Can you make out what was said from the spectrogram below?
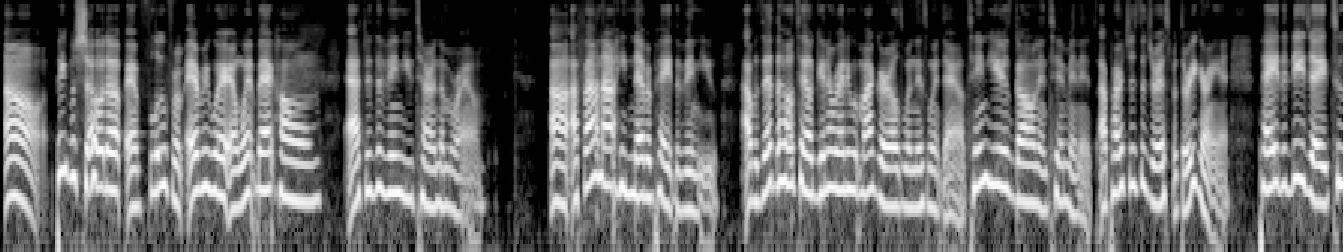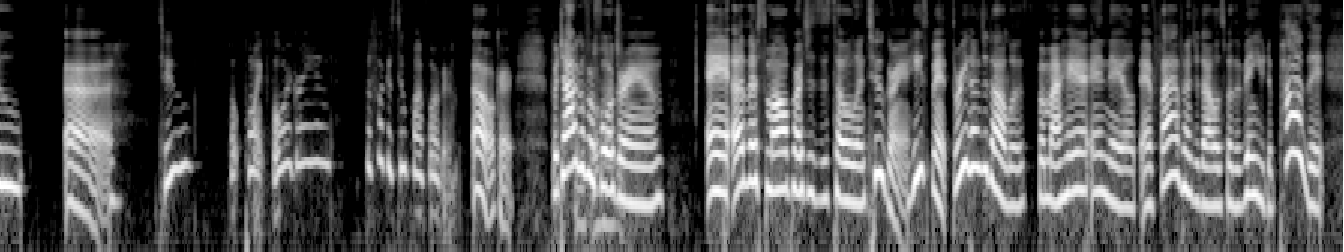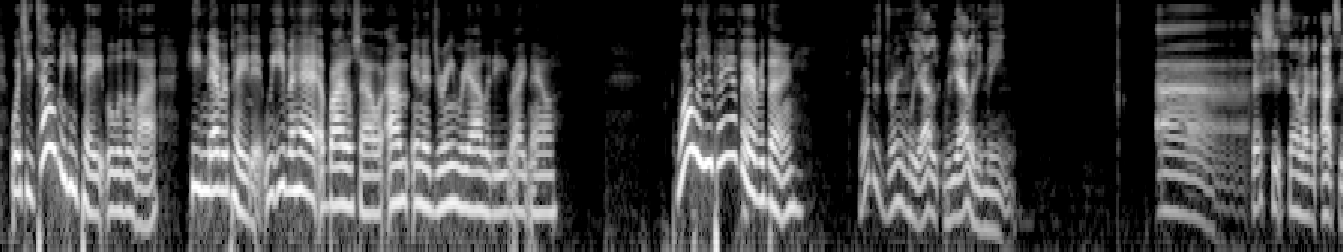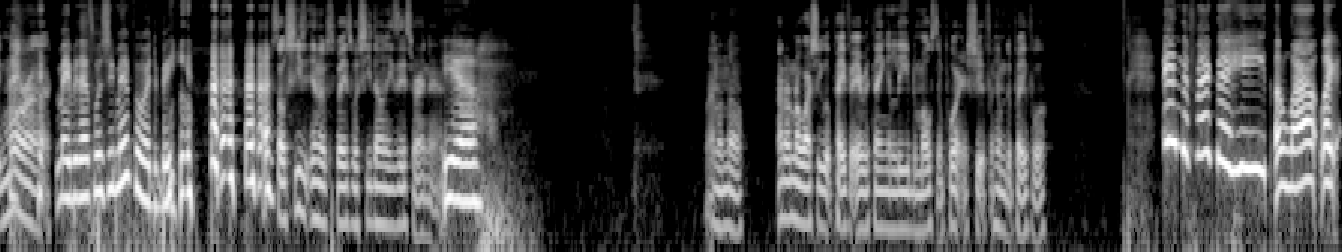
Um, people showed up and flew from everywhere and went back home after the venue turned them around. Uh, I found out he never paid the venue. I was at the hotel getting ready with my girls when this went down. Ten years gone in ten minutes. I purchased a dress for three grand, paid the DJ two, uh, two point four grand. The fuck is two point four grand? Oh, okay. Photographer four grand, and other small purchases totaling two grand. He spent three hundred dollars for my hair and nails, and five hundred dollars for the venue deposit, which he told me he paid, but was a lie. He never paid it. We even had a bridal shower. I'm in a dream reality right now. Why was you paying for everything? What does dream real- reality mean? Uh, That shit sound like an oxymoron. maybe that's what she meant for it to be. so she's in a space where she don't exist right now. yeah. I don't know. I don't know why she would pay for everything and leave the most important shit for him to pay for. And the fact that he allowed, like,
